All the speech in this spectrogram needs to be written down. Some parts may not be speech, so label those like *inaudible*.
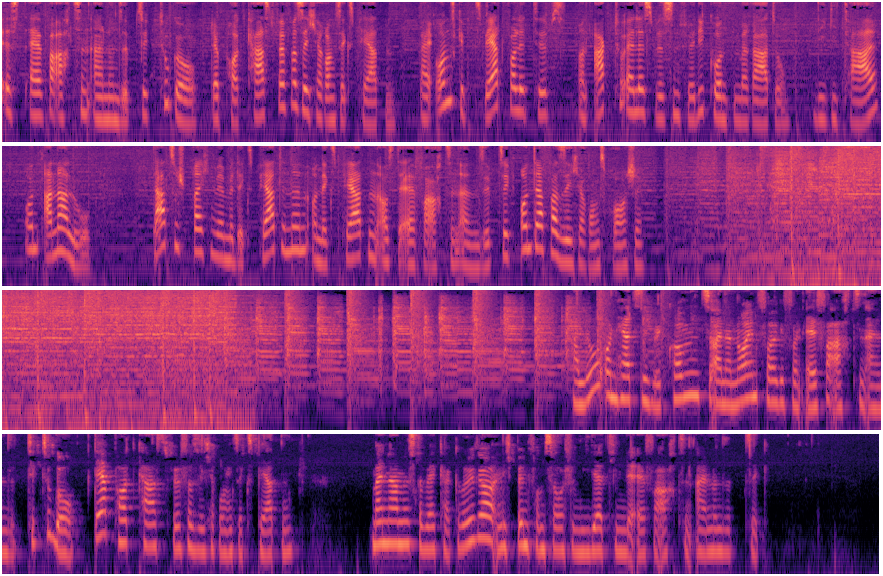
Hier ist LV 1871 To Go, der Podcast für Versicherungsexperten. Bei uns gibt's wertvolle Tipps und aktuelles Wissen für die Kundenberatung, digital und analog. Dazu sprechen wir mit Expertinnen und Experten aus der LV 1871 und der Versicherungsbranche. Hallo und herzlich willkommen zu einer neuen Folge von LV 1871 To Go, der Podcast für Versicherungsexperten. Mein Name ist Rebecca Gröger und ich bin vom Social Media Team der LV 1871.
